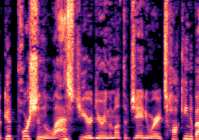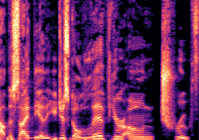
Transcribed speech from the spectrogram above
a good portion last year during the month of January talking about this idea that you just go live your own truth.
